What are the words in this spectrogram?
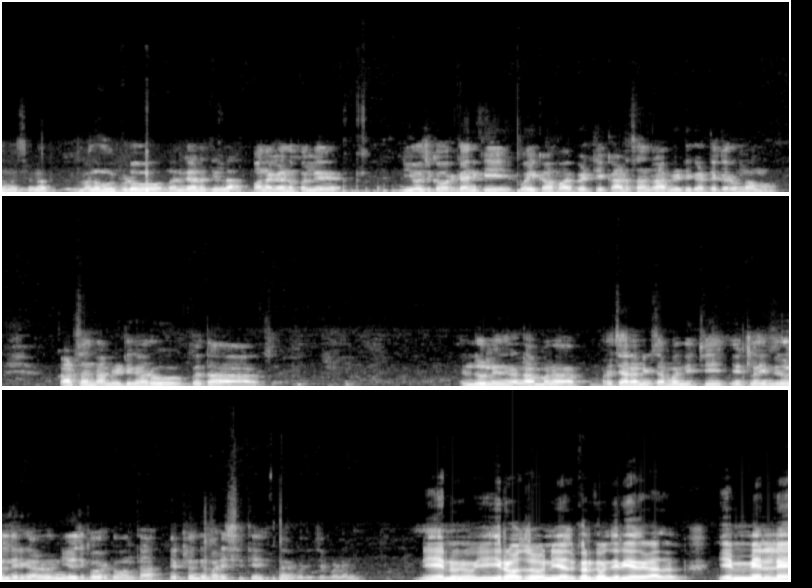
నమస్తే మనము ఇప్పుడు నంద్యాల జిల్లా బనగానపల్లి నియోజకవర్గానికి వైకాపా అభ్యర్థి కాడసాని రామిరెడ్డి గారి దగ్గర ఉన్నాము. కాడసాని రామిరెడ్డి గారు గత ఎన్ని రోజులు నా మన ప్రచారానికి సంబంధించి ఎట్లా ఎన్ని రోజులు తిరిగారు? నియోజకవర్గం అంతా ఎట్లుంది పరిస్థితి? దాని గురించి చెప్పండి నేను ఈరోజు నియోజకవర్గం తిరిగేది కాదు. ఎమ్మెల్యే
